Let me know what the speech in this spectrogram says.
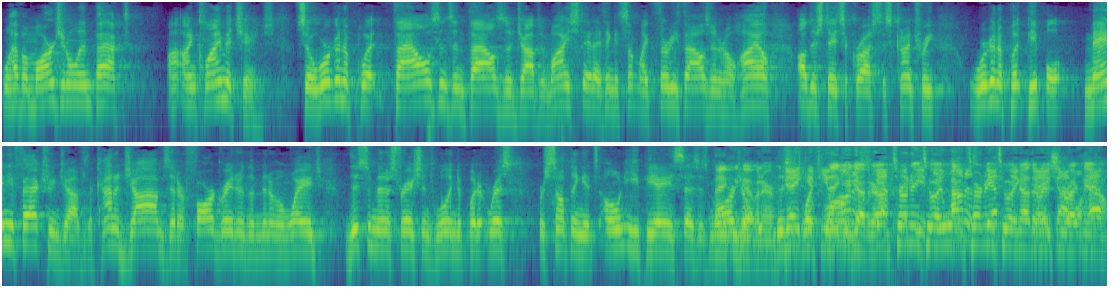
will have a marginal impact on- on climate change. So we're going to put thousands and thousands of jobs in my state. I think it's something like 30,000 in Ohio, other states across this country. We're going to put people, manufacturing jobs, the kind of jobs that are far greater than minimum wage. This administration is willing to put at risk for something its own EPA says is Thank you. Governor. This Jake, is what's if you Thank you, want a Governor. I'm turning to a, I'm want a turning to another Jake, issue right now.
